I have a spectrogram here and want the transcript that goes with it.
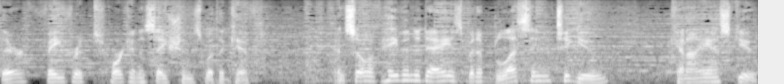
their favorite organizations with a gift. And so, if Haven Today has been a blessing to you, can I ask you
